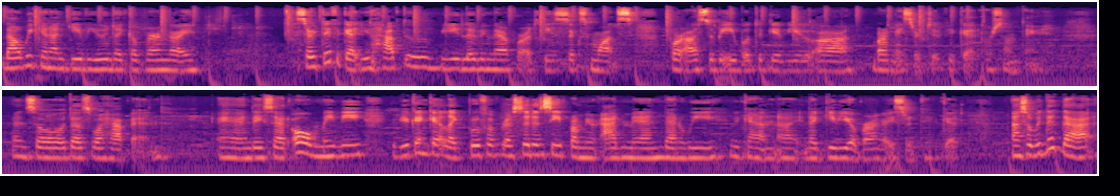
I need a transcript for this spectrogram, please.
that we cannot give you like a barangay certificate. You have to be living there for at least six months for us to be able to give you a barangay certificate or something and so that's what happened. And they said oh maybe if you can get like proof of residency from your admin then we we can uh, like give you a barangay certificate. And so we did that.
